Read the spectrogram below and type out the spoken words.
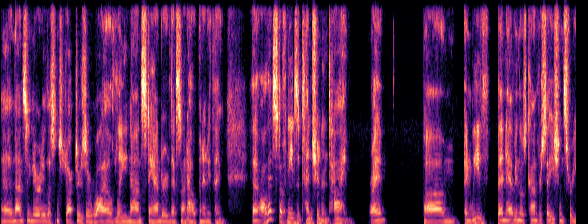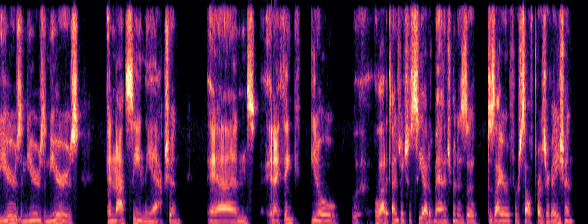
Uh, non-seniority list instructors are wildly non-standard. That's not helping anything. Uh, all that stuff needs attention and time, right? Um, and we've been having those conversations for years and years and years and not seeing the action. And and I think, you know, a lot of times what you'll see out of management is a desire for self-preservation,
